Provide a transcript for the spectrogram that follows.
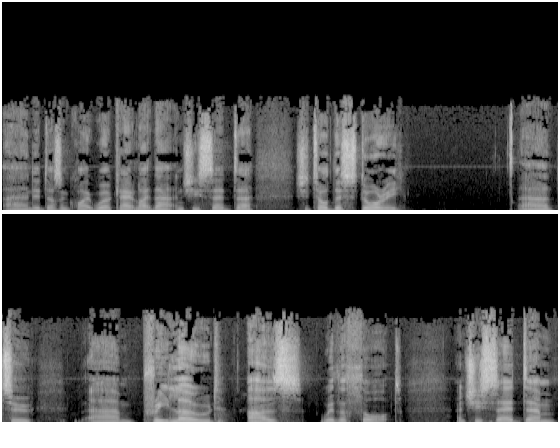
and it doesn't quite work out like that. And she said uh, she told this story uh, to um, preload us with a thought. And she said, um,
